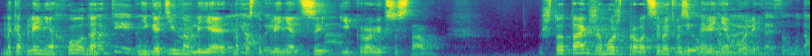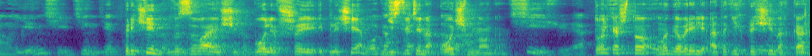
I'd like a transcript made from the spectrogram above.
накопление холода негативно влияет на поступление ЦИ и крови к суставу что также может провоцировать возникновение болей. Причин, вызывающих боли в шее и плече, действительно очень много. Только что мы говорили о таких причинах, как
